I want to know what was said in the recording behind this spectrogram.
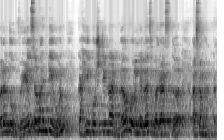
परंतु वेळेचं भान ठेवून काही गोष्टींना न बोललेलंच बरं असतं असं म्हणतात.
